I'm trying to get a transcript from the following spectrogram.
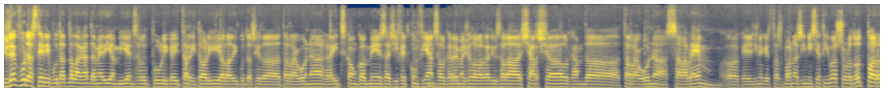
Josep Foraster, diputat delegat de Medi Ambient, Salut Pública i Territori a la Diputació de Tarragona, agraïts que un cop més hagi fet confiança al carrer Major de les Ràdios de la xarxa, al Camp de Tarragona. Celebrem uh, que hi hagin aquestes bones iniciatives, sobretot per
